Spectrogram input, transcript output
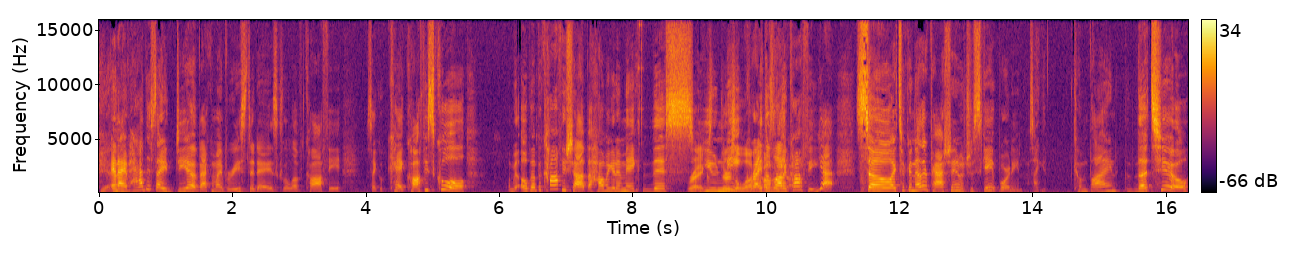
Yeah. And I've had this idea back in my barista days because I love coffee. It's like, okay, coffee's cool. I'm gonna open up a coffee shop, but how am I gonna make this Right, unique? there's a lot of right? There's a lot of coffee, yeah. So I took another passion, which was skateboarding. I was like, combine the two,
